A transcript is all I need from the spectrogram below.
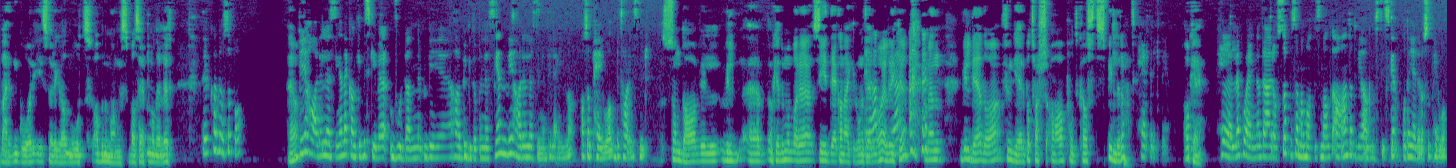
verden går i større grad mot, abonnementsbaserte modeller? Det kan du også få. Ja. Vi har den løsningen. Jeg kan ikke beskrive hvordan vi har bygd opp den løsningen. Vi har den løsningen tilgjengelig nå. Altså paywall, betalingsmur. Som da vil, vil eh, Ok, du må bare si det kan jeg ikke kommentere Ja, nå, eller ja. ikke. Men vil det da fungere på tvers av podkastspillere? Helt riktig. Ok. Hele poenget der også, på samme måte som alt annet, at vi er agnostiske. Og det gjelder også paywall.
